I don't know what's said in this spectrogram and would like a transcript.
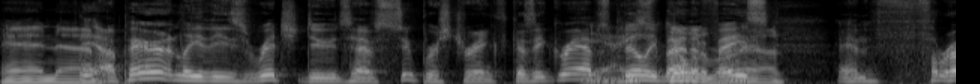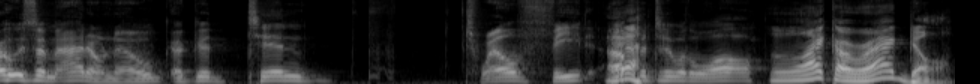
And uh, Yeah, apparently these rich dudes have super strength because he grabs Yeah, Billy by the face around. and throws him, I don't know, a good 10, 12 feet up Yeah. into the wall like a rag doll.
